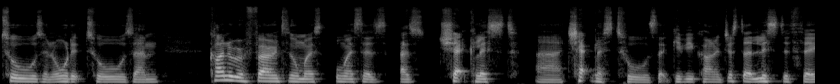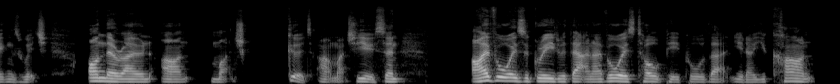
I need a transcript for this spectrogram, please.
tools and audit tools and kind of referring to almost almost as as checklist uh, checklist tools that give you kind of just a list of things which on their own aren't much good, aren't much use. And I've always agreed with that, and I've always told people that you know you can't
